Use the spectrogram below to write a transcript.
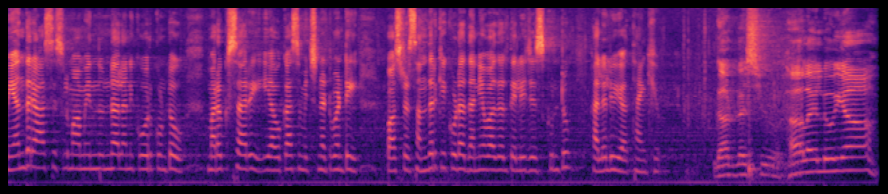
మీ అందరి ఆశీస్సులు మా మీద ఉండాలని కోరుకుంటూ మరొకసారి ఈ అవకాశం ఇచ్చినటువంటి పాస్టర్స్ అందరికీ కూడా ధన్యవాదాలు తెలియజేసుకుంటూ. Hallelujah thank you. God bless you. Hallelujah.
